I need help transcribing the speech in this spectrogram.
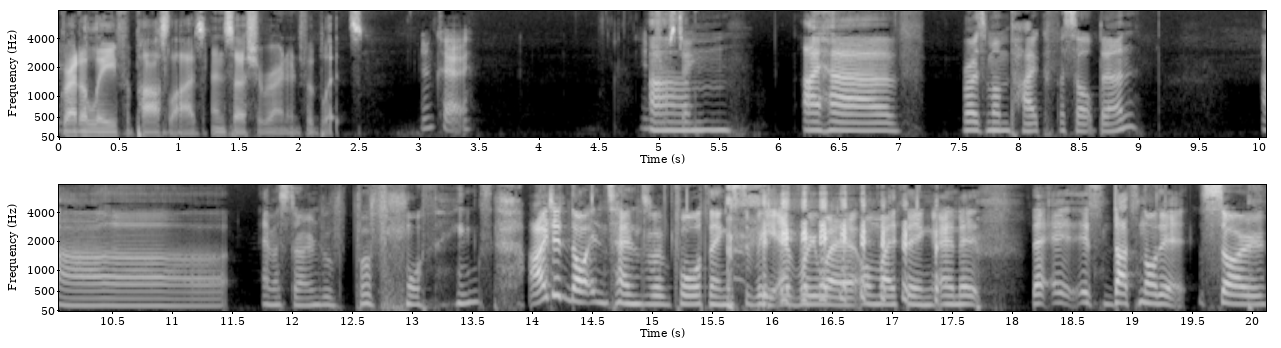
Greta Lee for Past Lives, and Saoirse Ronan for Blitz. Okay. Interesting. Um, I have Rosamund Pike for Saltburn. Uh, Emma Stone for, for Poor Things. I did not intend for Poor Things to be everywhere on my thing, and it that it, it's that's not it. So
